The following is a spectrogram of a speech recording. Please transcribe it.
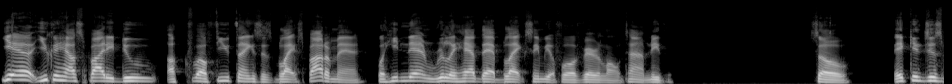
yeah you can have Spidey do a, a few things as Black Spider Man, but he didn't really have that black symbiote for a very long time neither. So it can just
